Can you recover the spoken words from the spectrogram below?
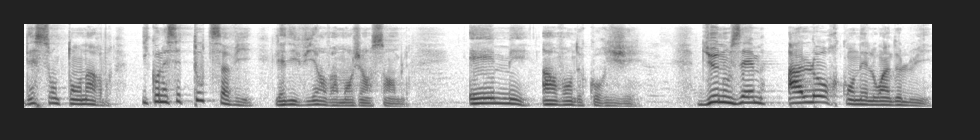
descends de ton arbre. Il connaissait toute sa vie. Il a dit, viens, on va manger ensemble. Aimer avant de corriger. Dieu nous aime alors qu'on est loin de lui.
